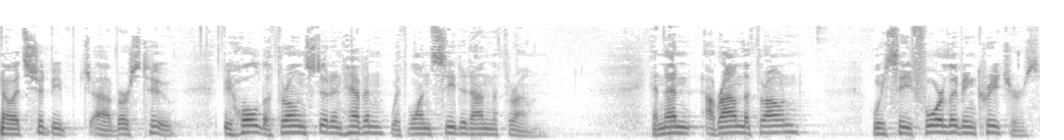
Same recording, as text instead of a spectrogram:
no, it should be uh, verse 2. Behold, a throne stood in heaven with one seated on the throne. And then around the throne, we see four living creatures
